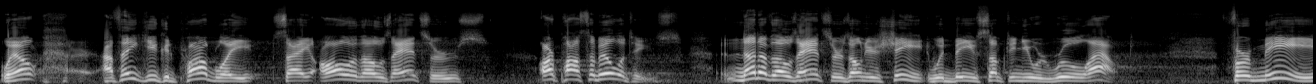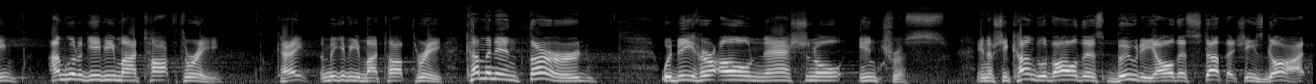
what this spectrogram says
Well, I think you could probably say all of those answers are possibilities. None of those answers on your sheet would be something you would rule out. For me, I'm going to give you my top three. Okay? Let me give you my top three. Coming in third would be her own national interests. You know, she comes with all this booty, all this stuff that she's got,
